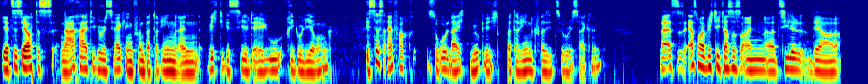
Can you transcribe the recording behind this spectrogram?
Jetzt ist ja auch das nachhaltige Recycling von Batterien ein wichtiges Ziel der EU-Regulierung. Ist es einfach so leicht möglich, Batterien quasi zu recyceln? Na, es ist erstmal wichtig, dass es ein äh, Ziel der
